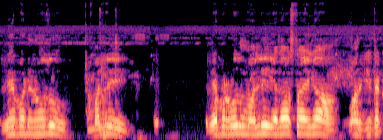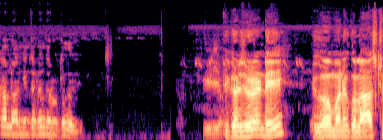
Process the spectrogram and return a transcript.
రేపటి రోజు మళ్ళీ రేపటి రోజు మళ్ళీ యథాస్థాయిగా వారికి ఈతకల్లు అందించడం జరుగుతున్నది ఇక్కడ చూడండి ఇగో మనకు లాస్ట్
